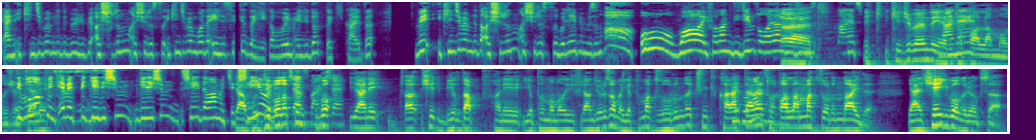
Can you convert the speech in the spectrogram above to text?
Yani ikinci bölümde de böyle bir aşırının aşırısı. İkinci bölüm bu arada 58 dakika. Bu bölüm 54 dakikaydı. Ve ikinci bölümde de aşırının aşırısı böyle hepimizin o vay falan diyeceğimiz olaylar Evet. zannetmiyorum. İk, ikinci bölümde yine bir Yani toparlanma olacak. Developing yani, evet bir gelişim gelişim şey devam edecek. Ya Şeyi bu developing bu, bence. yani a- şey build up hani yapılmamalıydı falan diyoruz ama yapılmak zorunda çünkü karakterler Yapılmak zorunda. toparlanmak zorundaydı. Yani şey gibi olur yoksa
